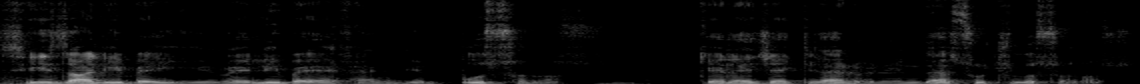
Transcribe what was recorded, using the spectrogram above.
Siz Ali Bey, Veli Bey Efendi busunuz. Gelecekler önünde suçlusunuz.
